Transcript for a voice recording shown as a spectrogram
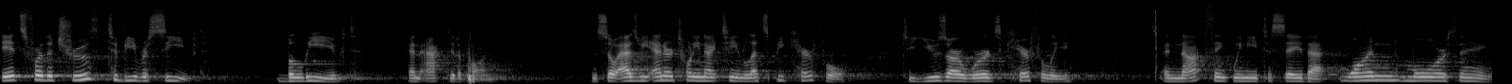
it's for the truth to be received, believed, and acted upon. And so, as we enter 2019, let's be careful to use our words carefully and not think we need to say that one more thing.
